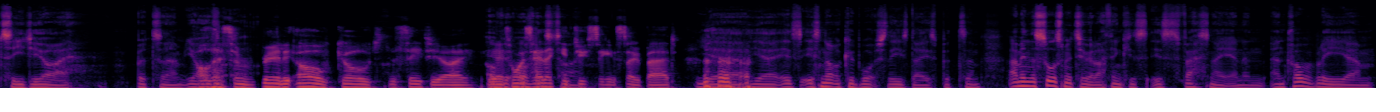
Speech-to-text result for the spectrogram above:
CGI. But um, yeah, Oh, there's some really. Oh god, the CGI. Yeah, it's almost headache inducing. It's so bad. yeah, yeah, it's it's not a good watch these days. But um, I mean, the source material I think is is fascinating, and and probably um,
